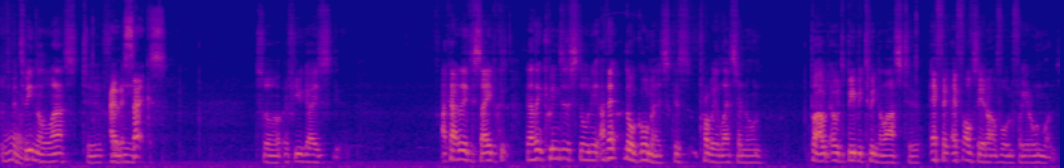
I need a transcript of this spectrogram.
It's between the last two for Out me. of six. So if you guys, I can't really decide because I think Queens of the Stone Age. I think no Gomez because probably lesser known, but I would, I would be between the last two. If it, if obviously you're not voting for your own ones,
